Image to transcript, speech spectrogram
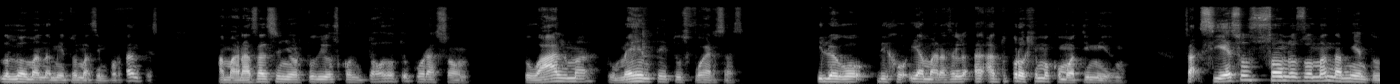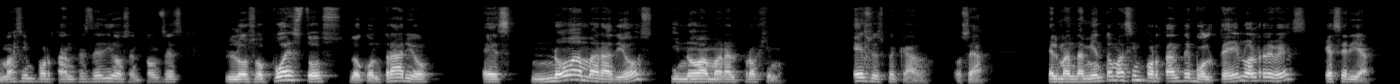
los mandamientos más importantes. Amarás al Señor tu Dios con todo tu corazón, tu alma, tu mente y tus fuerzas. Y luego dijo, y amarás a tu prójimo como a ti mismo. O sea, si esos son los dos mandamientos más importantes de Dios, entonces los opuestos, lo contrario, es no amar a Dios y no amar al prójimo. Eso es pecado. O sea, el mandamiento más importante, volteelo al revés, ¿qué sería?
